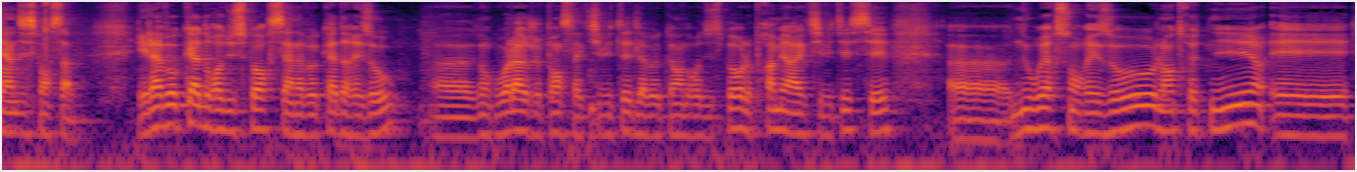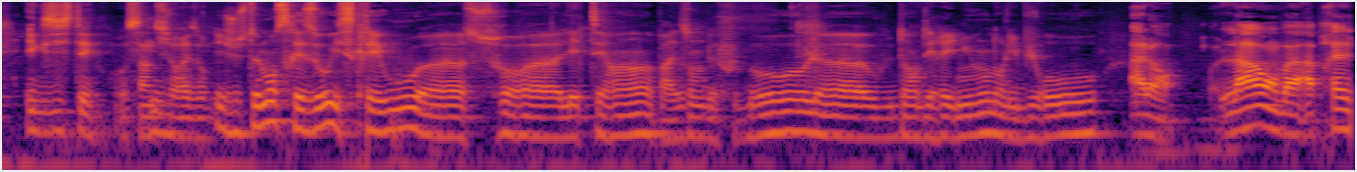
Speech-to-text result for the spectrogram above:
C'est indispensable. Et l'avocat droit du sport, c'est un avocat de réseau. Euh, donc voilà, je pense, l'activité de l'avocat en droit du sport. La première activité, c'est euh, nourrir son réseau, l'entretenir et exister au sein de ce réseau. Et justement, ce réseau, il se crée où euh, Sur les terrains, par exemple, de football, ou dans des réunions, dans les bureaux? Alors, là, on va après,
